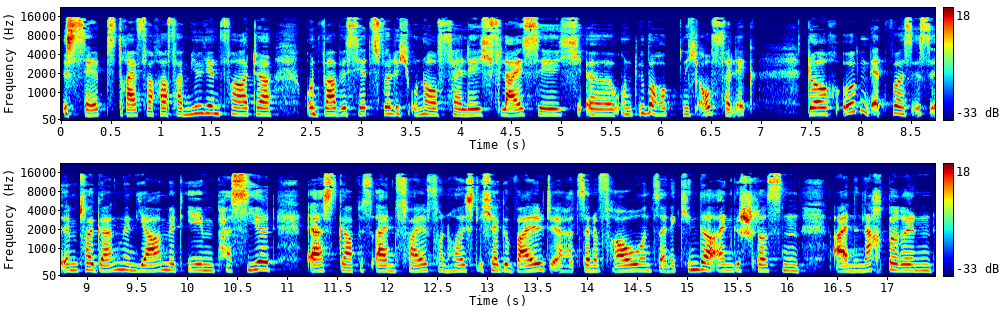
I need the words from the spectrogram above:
ist selbst dreifacher Familienvater und war bis jetzt völlig unauffällig, fleißig äh, und überhaupt nicht auffällig. Doch irgendetwas ist im vergangenen Jahr mit ihm passiert. Erst gab es einen Fall von häuslicher Gewalt. Er hat seine Frau und seine Kinder eingeschlossen, eine Nachbarin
